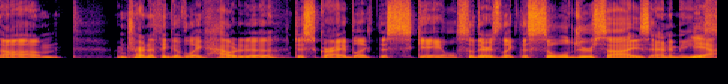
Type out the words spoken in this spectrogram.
um, I'm trying to think of like how to describe like the scale. So there's like the soldier size enemies. Yeah.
